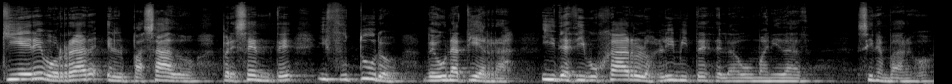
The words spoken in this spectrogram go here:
quiere borrar el pasado, presente y futuro de una tierra y desdibujar los límites de la humanidad. Sin embargo,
